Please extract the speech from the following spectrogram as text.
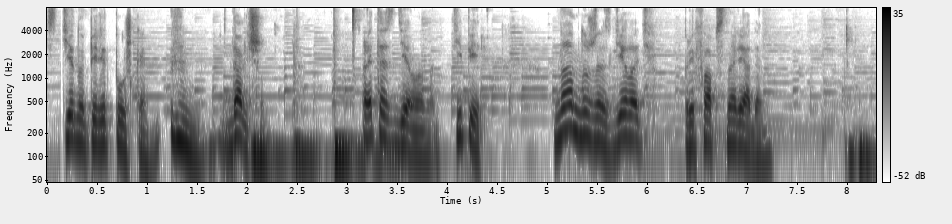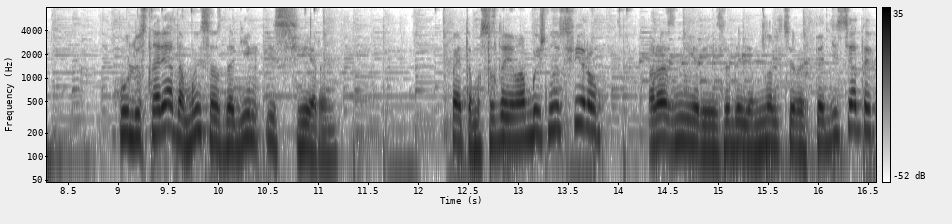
стену перед пушкой. Дальше. Это сделано. Теперь нам нужно сделать префаб снаряда. Пулю снаряда мы создадим из сферы. Поэтому создаем обычную сферу. Размер ей задаем 0,5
